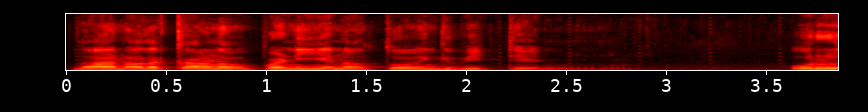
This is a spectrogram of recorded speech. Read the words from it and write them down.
நான் அதற்கான பணியை நான் துவங்கி விட்டேன். ஒரு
